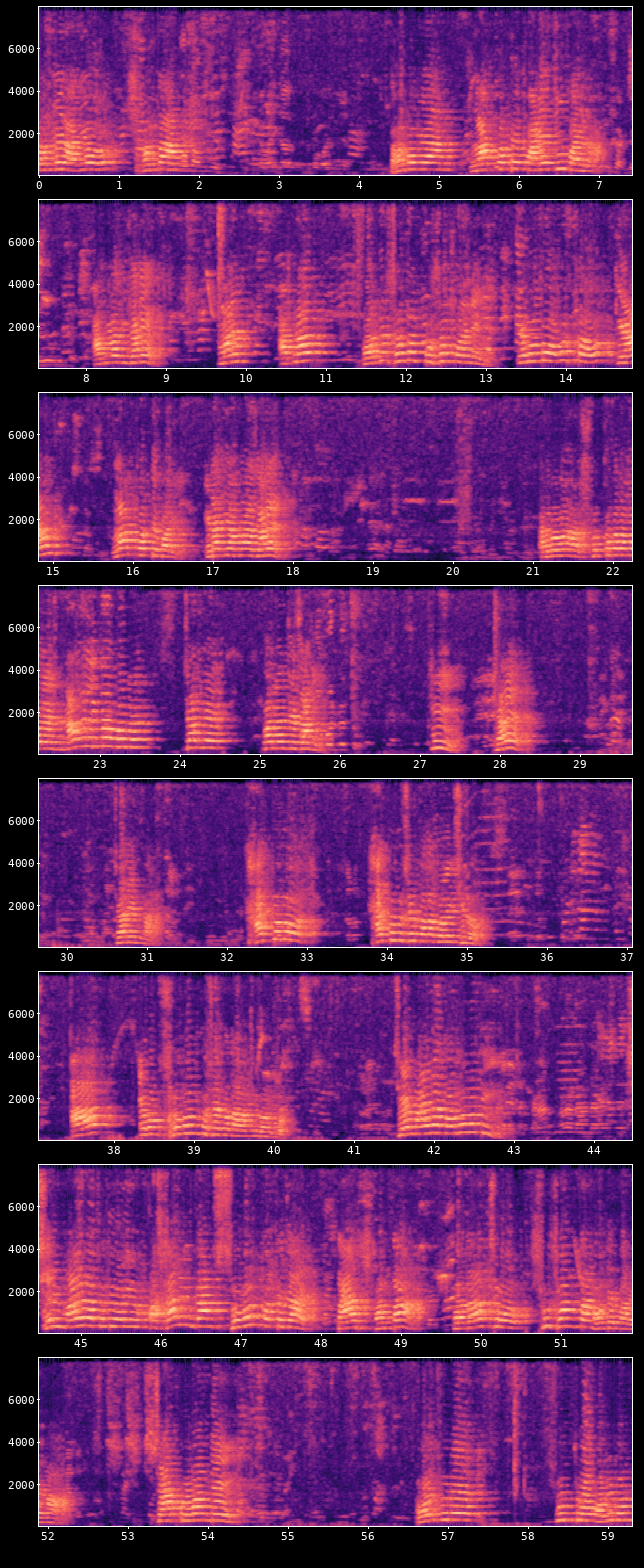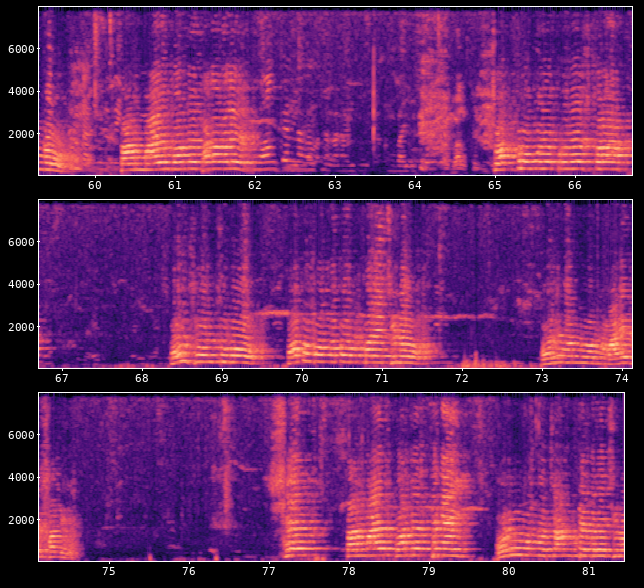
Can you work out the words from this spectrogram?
জন্মের আগেও সন্তান ধর্মজ্ঞান লাভ করতে পারে কি পারে না? আপনারা কি জানেন? মানে আপনার গর্ভের সন্তান প্রসব করে নেই এমন তো অবস্থাও জ্ঞান লাভ করতে পারে। এটা কি আপনারা জানেন? আর বাবা সত্য কথা বলেন না জানলে না বলবেন জানলে বলবেন যে জানি। কি? জানেন? জানেন না। খাদ্যদোষ খাদ্যদোষের কথা বলেছিল। আর এবং শ্রবণ দোষের কথা আমি বলব। যে মায়েরা গর্ভবতী, সেই মায়েরা যদি ওই অশালীন গান শ্রবণ করতে যায় তার সন্তান কদাচ সুসন্তান হতে পারে না। যা প্রমাণ দেয় অর্জুনের পুত্র অভিমন্যু মায়ের করেছিল অভিমন্যুর মায়ের সাথে। সে তার মায়ের গর্ভের থেকেই অভিমন্যু জানতে পেরেছিল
